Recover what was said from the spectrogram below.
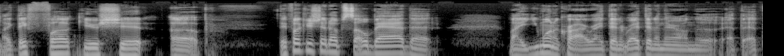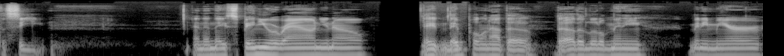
Like they fuck your shit up. They fuck your shit up so bad that like you want to cry right then right then and there on the at the at the seat. And then they spin you around, you know. They they pulling out the the other little mini mini mirror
